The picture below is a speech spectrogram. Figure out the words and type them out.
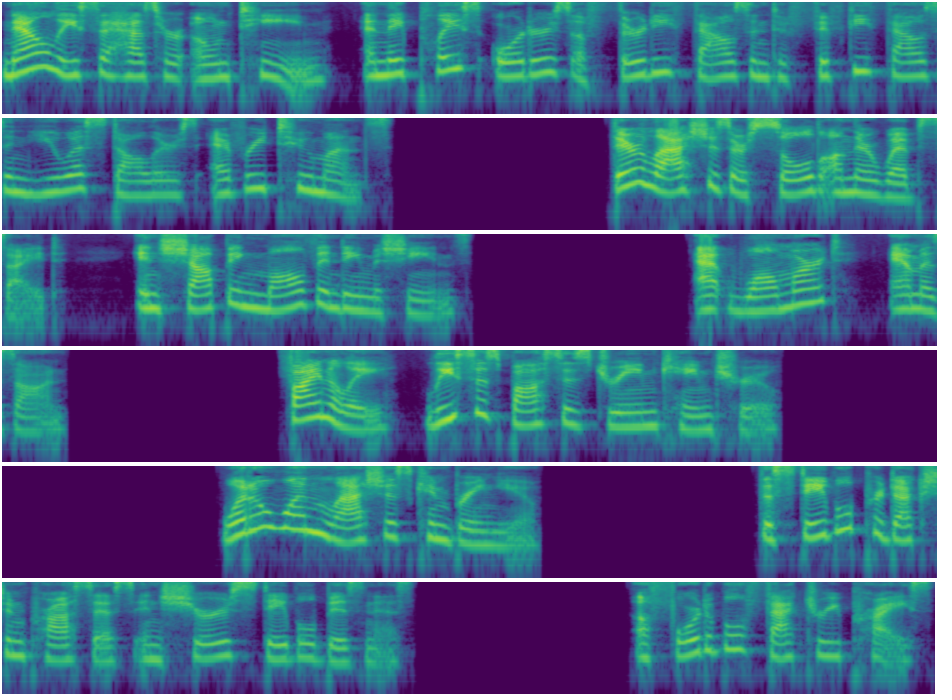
Now Lisa has her own team, and they place orders of 30,000 to 50,000 US dollars every two months. Their lashes are sold on their website, in shopping mall vending machines, at Walmart, Amazon. Finally, Lisa's boss's dream came true. What O1 Lashes can bring you. The stable production process ensures stable business. Affordable factory price.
